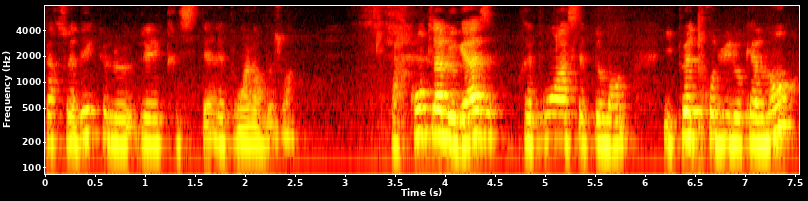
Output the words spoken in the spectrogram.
persuadée que le- l'électricité répond à leurs besoins. Par contre, là, le gaz répond à cette demande. il peut être produit localement,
